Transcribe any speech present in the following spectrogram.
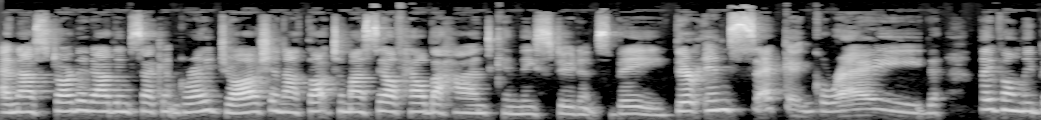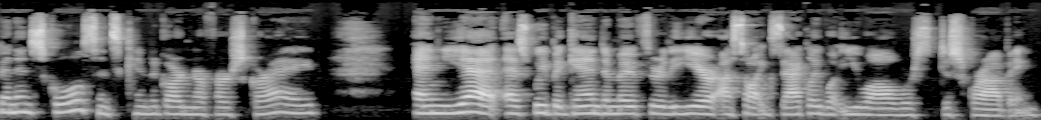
And I started out in second grade, Josh, and I thought to myself, how behind can these students be? They're in second grade. They've only been in school since kindergarten or first grade. And yet, as we began to move through the year, I saw exactly what you all were describing.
